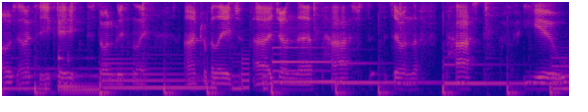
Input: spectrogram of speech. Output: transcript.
obviously NXT UK started recently, and Triple H uh, during the past during the f- past few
